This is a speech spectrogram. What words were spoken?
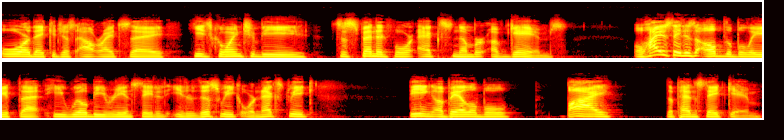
or they could just outright say he's going to be suspended for X number of games. Ohio State is of the belief that he will be reinstated either this week or next week, being available by the Penn State game.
